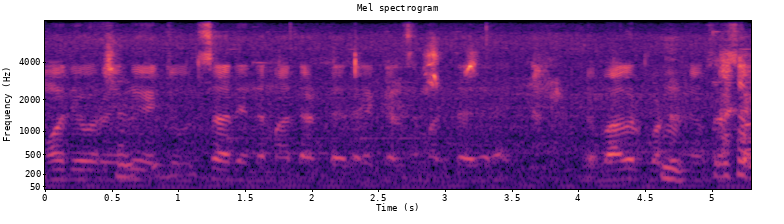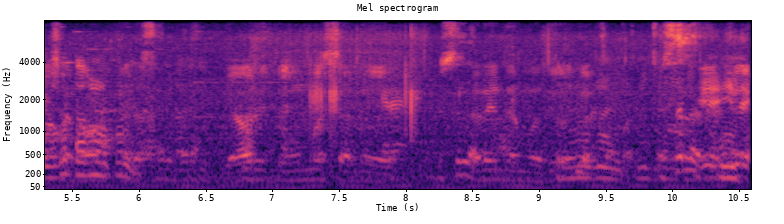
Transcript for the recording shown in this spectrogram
ಮೋದಿಯವರು ಇನ್ನೂ ಹೆಚ್ಚು ಉತ್ಸಾಹದಿಂದ ಮಾತಾಡ್ತಾ ಇದ್ದಾರೆ ಕೆಲಸ ಮಾಡ್ತಾ ಇದ್ದಾರೆ. ಬಾಗಲಕೋಟೆ ನೀವು. ಯಾವ ರೀತಿ ಹುಮ್ಮಸ್ಸಲ್ಲಿ ನರೇಂದ್ರ ಮೋದಿ ಅವರು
